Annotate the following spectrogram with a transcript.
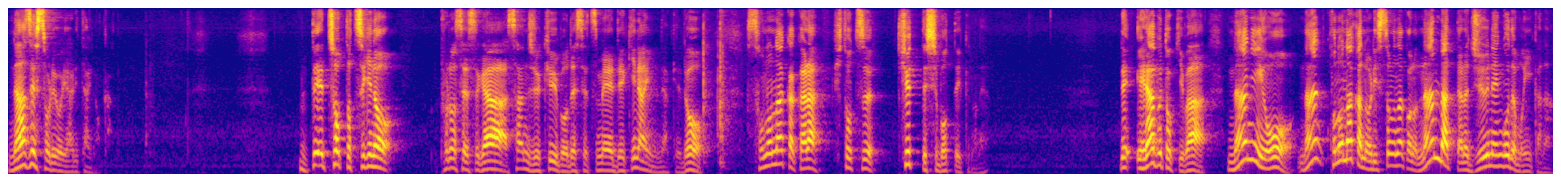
なぜそれをやりたいのか。でちょっと次のプロセスが39秒で説明できないんだけどその中から一つキュッて絞っていくのね。で選ぶ時は何をなこの中のリストの中の何だったら10年後でもいいかな、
